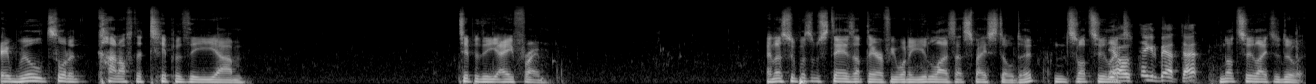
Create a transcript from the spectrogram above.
it will sort of cut off the tip of the um, tip of the A-frame. Unless we put some stairs up there if you want to utilize that space still, dude. It's not too late. Yeah, I was thinking about that. not too late to do it.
